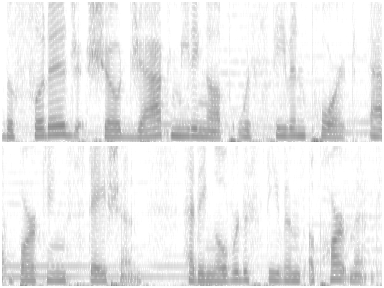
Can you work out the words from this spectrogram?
The footage showed Jack meeting up with Stephen Port at Barking Station, heading over to Stephen's apartment.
